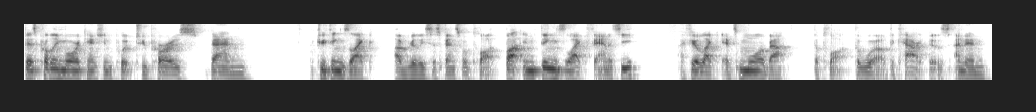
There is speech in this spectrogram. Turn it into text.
there's probably more attention put to prose than to things like a really suspenseful plot. But in things like fantasy, I feel like it's more about the plot, the world, the characters. And then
